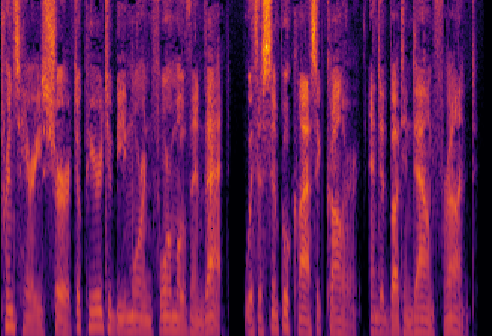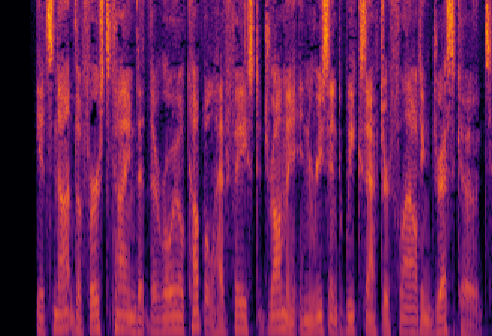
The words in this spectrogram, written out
Prince Harry's shirt appeared to be more informal than that, with a simple classic collar and a button-down front. It's not the first time that the royal couple have faced drama in recent weeks after flouting dress codes.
